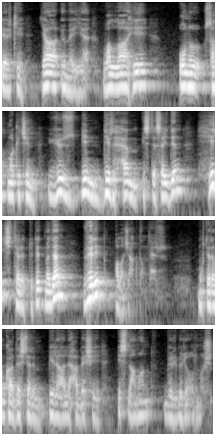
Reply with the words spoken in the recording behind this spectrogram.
Der ki ya Ümeyye vallahi onu satmak için yüz bin dirhem isteseydin hiç tereddüt etmeden verip alacaktım der. Muhterem kardeşlerim Bilal-i Habeşi İslam'ın bülbülü olmuş.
